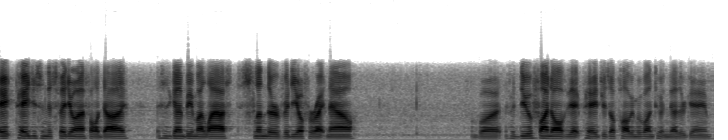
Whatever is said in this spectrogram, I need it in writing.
eight pages in this video and if I'll die, this is going to be my last Slender video for right now. But if I do find all of the eight pages, I'll probably move on to another game.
